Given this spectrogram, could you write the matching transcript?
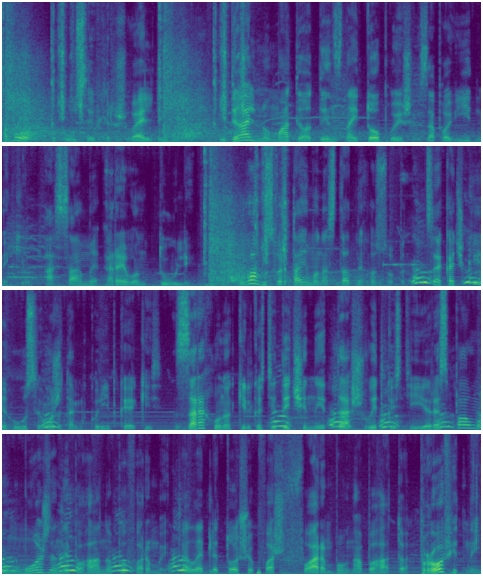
або гуси в Хіршвельді. Ідеально мати один з найтоповіших заповідників, а саме Ревонтулі. Увагу звертаємо на статних особин. Це качки, гуси, може там куріпки якісь. За рахунок кількості дичини та швидкості її респауну можна непогано пофармити. Але для того, щоб ваш фарм був набагато профітний,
